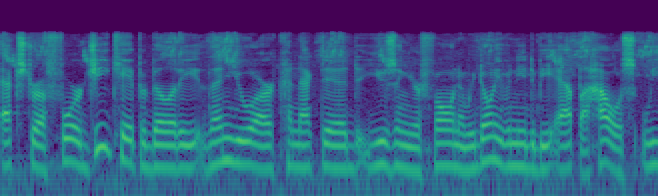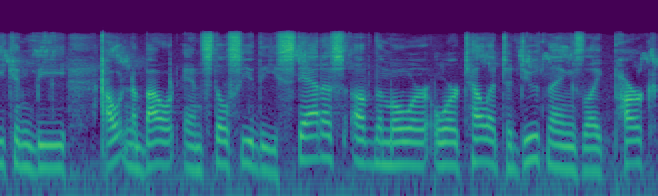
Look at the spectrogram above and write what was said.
extra 4G capability. Then you are connected using your phone, and we don't even need to be at the house. We can be out and about and still see the status of the mower or tell it to do things like park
